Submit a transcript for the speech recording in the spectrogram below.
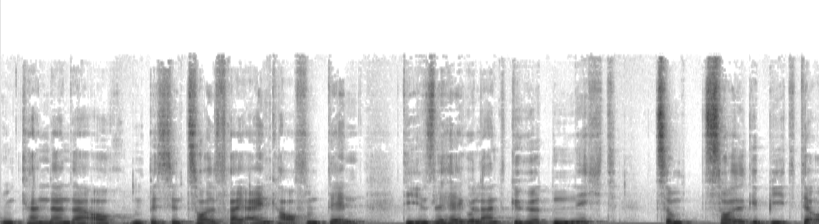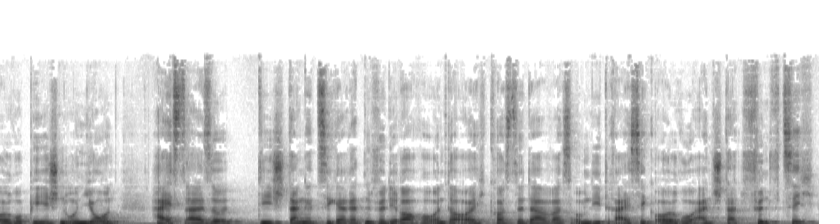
und kann dann da auch ein bisschen zollfrei einkaufen, denn die Insel Helgoland gehört nicht zum Zollgebiet der Europäischen Union. Heißt also, die Stange Zigaretten für die Raucher unter euch kostet da was um die 30 Euro anstatt 50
